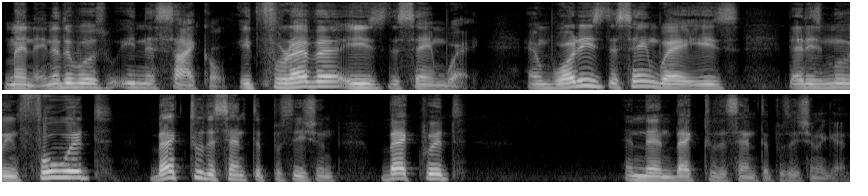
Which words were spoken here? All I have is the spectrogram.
manner. In other words, in a cycle. It forever is the same way. And what is the same way is that is moving forward, back to the center position, backward, and then back to the center position again.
